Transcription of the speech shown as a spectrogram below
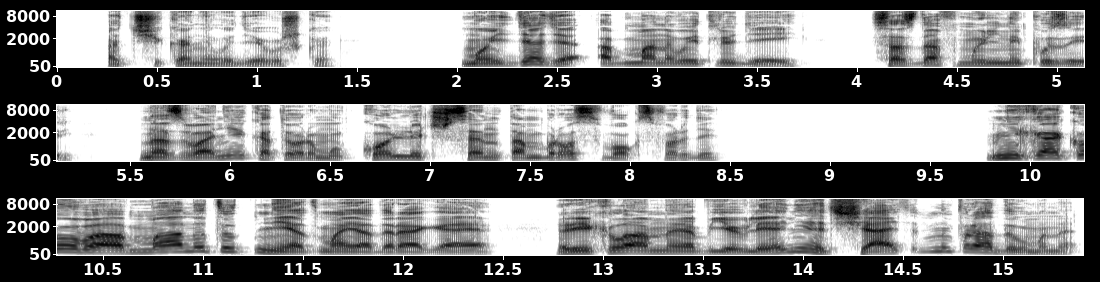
— отчеканила девушка, — «мой дядя обманывает людей, создав мыльный пузырь, название которому «Колледж Сент-Амброс» в Оксфорде». «Никакого обмана тут нет, моя дорогая. Рекламное объявление тщательно продумано.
